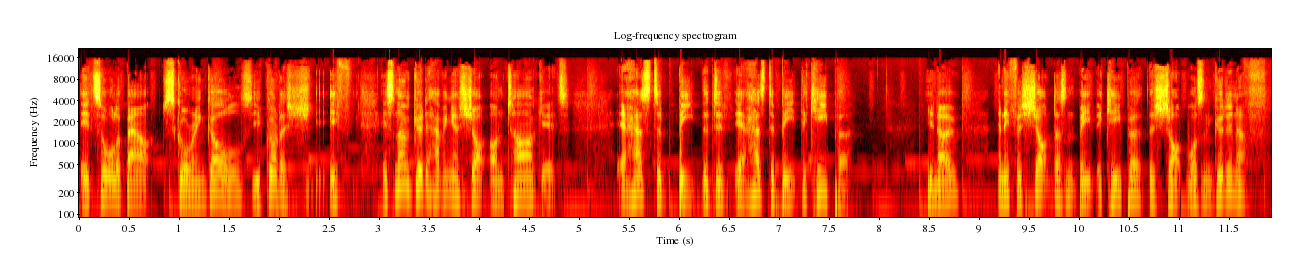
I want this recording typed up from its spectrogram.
it's all about scoring goals. You've got to sh- if it's no good having a shot on target. It has to beat the de- it has to beat the keeper, you know. And if a shot doesn't beat the keeper, the shot wasn't good enough.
